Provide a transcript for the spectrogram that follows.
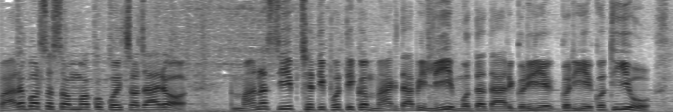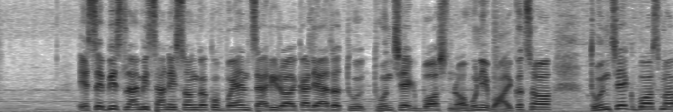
बाह्र वर्षसम्मको कोही सजाय र मानसिक क्षतिपूर्तिको माग दाबी लिई मुद्दा दायर गरिए गरिएको थियो। यसैबीच लामिछानेसँगको बयान जारी रहेकाले आज थु थुनचेक बस नहुने भएको छ। थुनचेक बसमा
